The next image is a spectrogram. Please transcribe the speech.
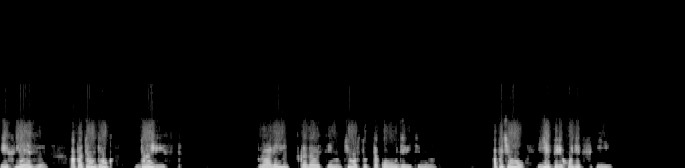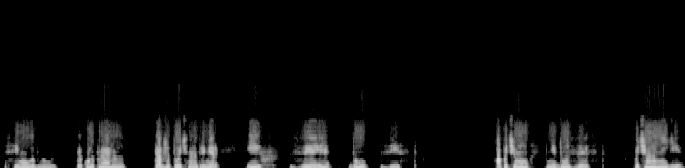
их лезе, а потом вдруг до-лист. — Правильно, — сказала Сима. — Чего ж тут такого удивительного? — А почему «е» переходит в «и»? Сима улыбнулась. — Такое правило. Так же точно, например, «их зе» ду зист. А почему не ду зест? Почему не е?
